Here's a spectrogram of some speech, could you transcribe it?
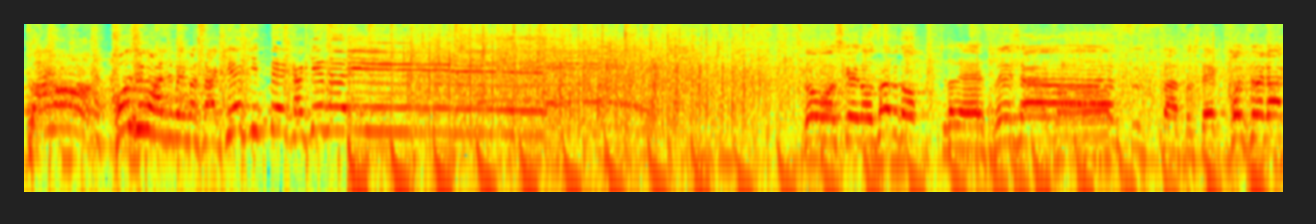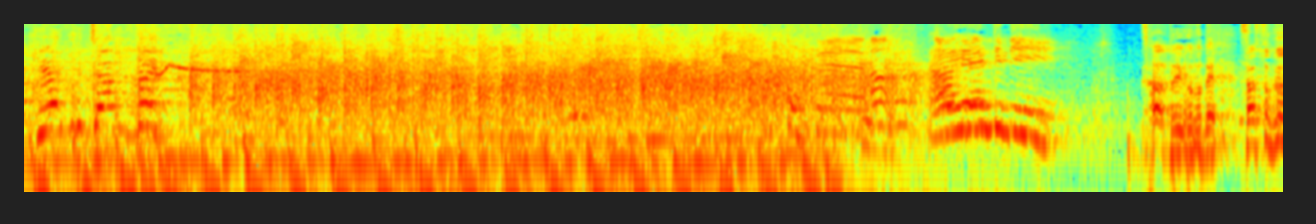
今週も始まりました「ケヤキって書けない」どうも司会のサーブと。千田です。お願いします。さあそしてこいつらがケヤキちゃんです。アイデンティティ。さあということで早速、うん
